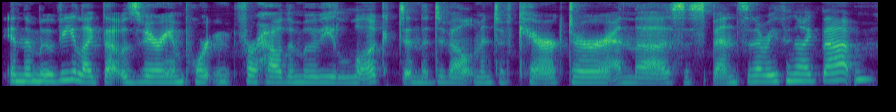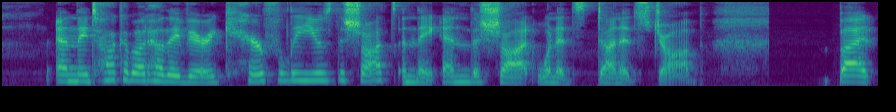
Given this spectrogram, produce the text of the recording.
in the movie. Like that was very important for how the movie looked and the development of character and the suspense and everything like that. And they talk about how they very carefully use the shots and they end the shot when it's done its job. But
